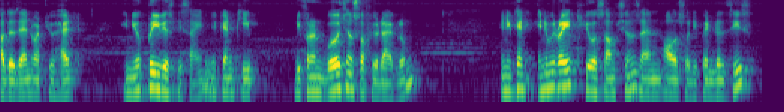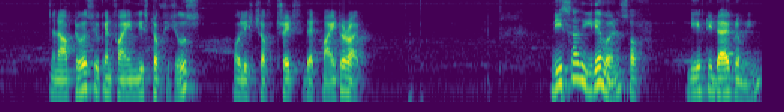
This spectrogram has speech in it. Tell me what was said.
other than what you had in your previous design. You can keep different versions of your diagram and you can enumerate your assumptions and also dependencies. Then afterwards you can find list of issues or list of threats that might arrive these are the elements of DFD diagramming.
